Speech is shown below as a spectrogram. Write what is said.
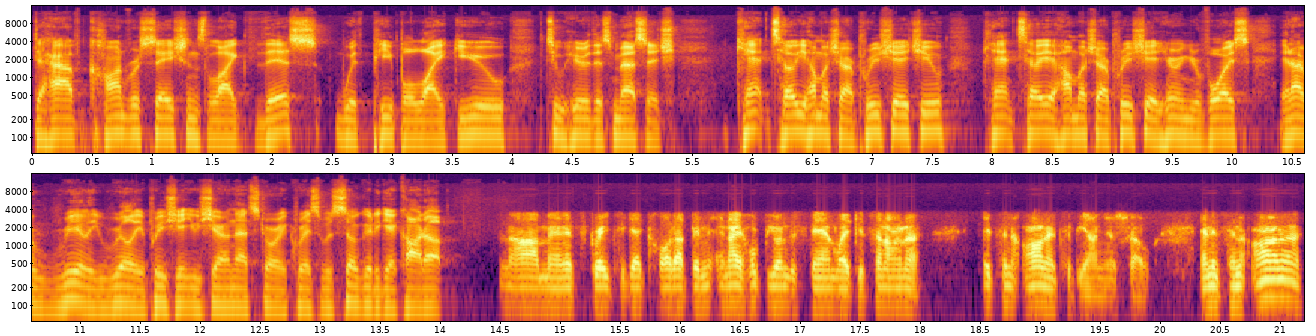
to have conversations like this with people like you to hear this message. Can't tell you how much I appreciate you. Can't tell you how much I appreciate hearing your voice. And I really, really appreciate you sharing that story, Chris. It was so good to get caught up. Nah, man, it's great to get caught up. And, and I hope you understand, like, it's an honor. It's an honor to be on your show. and it's an honor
